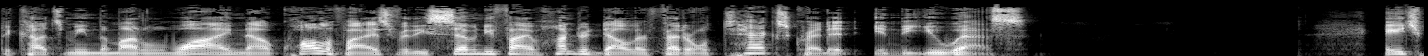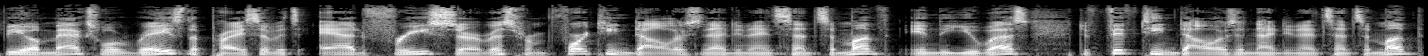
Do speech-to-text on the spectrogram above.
The cuts mean the Model Y now qualifies for the $7,500 federal tax credit in the US. HBO Max will raise the price of its ad-free service from $14.99 a month in the US to $15.99 a month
